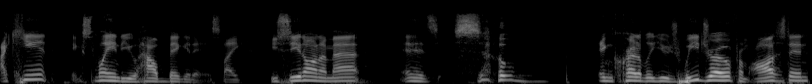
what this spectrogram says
I can't explain to you how big it is. Like you see it on a map, and it's so incredibly huge. We drove from Austin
